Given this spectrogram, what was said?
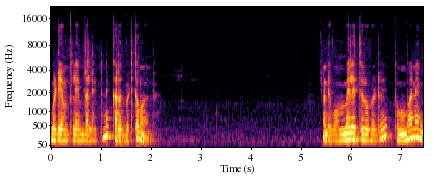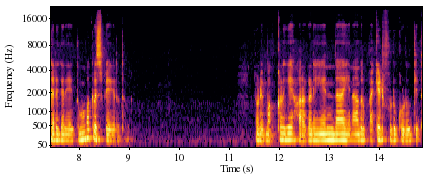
ಮೀಡಿಯಮ್ ಫ್ಲೇಮ್ದಲ್ಲಿ ಇಟ್ಟಿನಿ, ಕರೆದು ಬಿಟ್ಟು ತೊಗೊಳೋಣ ನೋಡಿ, ಒಮ್ಮೆಲೆ ತಿರುಗಬೇಡ್ರಿ ತುಂಬಾ ಗರಿ ಗರಿಯಾಗಿ, ತುಂಬ ಕ್ರಿಸ್ಪಿಯಾಗಿರ್ತದೆ ನೋಡಿ, ಮಕ್ಕಳಿಗೆ ಹೊರಗಡೆಯಿಂದ ಏನಾದರೂ ಪ್ಯಾಕೆಟ್ ಫುಡ್ ಕೊಡೋಕ್ಕಿಂತ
